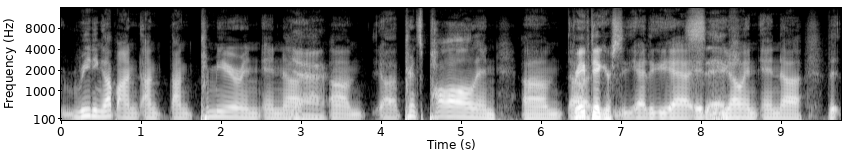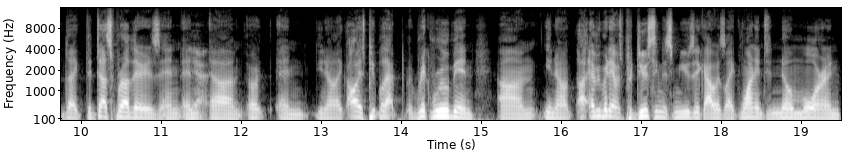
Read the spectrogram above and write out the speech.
reading up on on on Premier and and uh, yeah. um, uh, Prince Paul and um, uh, Gravediggaz. Yeah, the, yeah, it, you know, and and uh, the, like the Dust Brothers and and Yeah. um, or and you know, like all these people that Rick Rubin, um, you know, uh, everybody that was producing this music, I was like wanting to know more and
